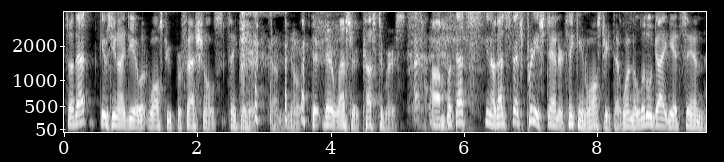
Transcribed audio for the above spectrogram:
So that gives you an idea what Wall Street professionals think of their, um, you know, their, their lesser customers. Um, but that's you know that's that's pretty standard thinking in Wall Street. That when the little guy gets in,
